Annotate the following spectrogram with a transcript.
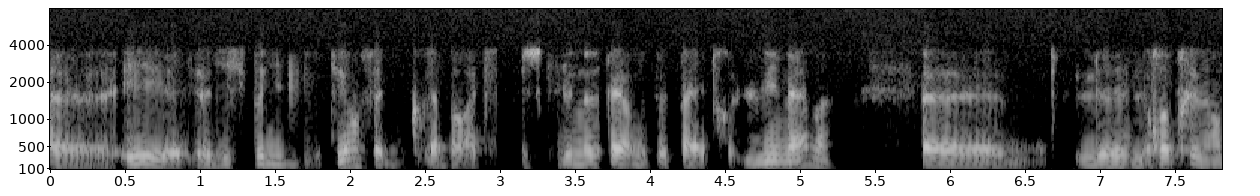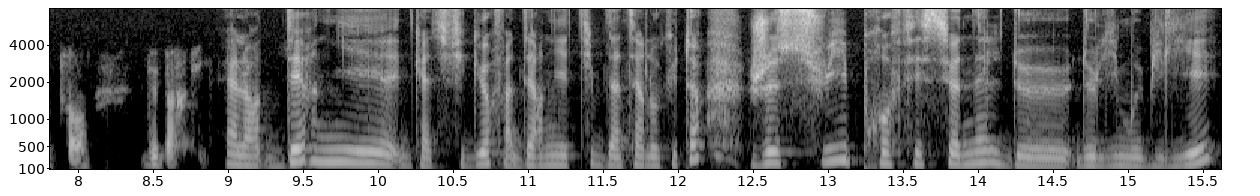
et de disponibilité en fait du collaborateur, puisque le notaire ne peut pas être lui-même le, le, représentant des parties. Alors, dernier cas de figure, enfin, dernier type d'interlocuteur, je suis professionnel de, de l'immobilier.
